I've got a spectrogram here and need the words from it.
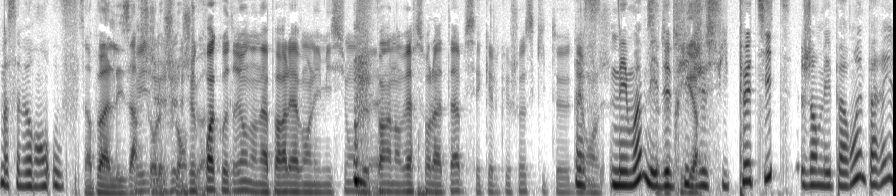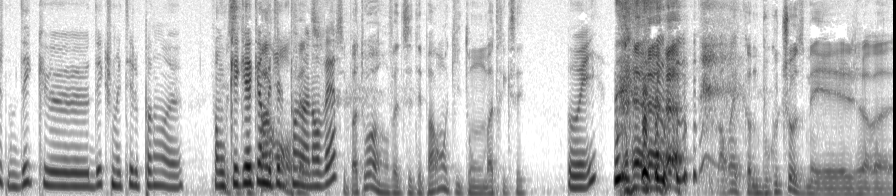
Moi, ça me rend ouf. C'est un peu un lézard Oui, sur je le flanc. je crois qu'Audrey, on en a parlé avant l'émission. Le pain à l'envers sur la table, c'est quelque chose qui te Parce- dérange. Mais moi, mais Ça depuis que je suis petite, genre mes parents, et pareil, dès que, dès que je mettais le pain. euh, Enfin, que quelqu'un mettait le pain en à l'envers. C'est pas toi, en fait, c'est tes parents qui t'ont matrixé. Oui. Après, comme beaucoup de choses, mais genre, euh,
